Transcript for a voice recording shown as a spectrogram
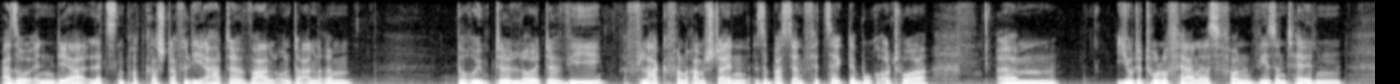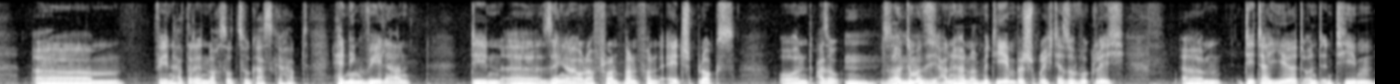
Also in der letzten Podcast-Staffel, die er hatte, waren unter anderem berühmte Leute wie Flak von Rammstein, Sebastian Fitzek, der Buchautor, ähm, Judith Holofernes von Wir sind Helden, ähm, wen hat er denn noch so zu Gast gehabt? Henning Wieland, den äh, Sänger oder Frontmann von H-Blocks und also Mm, sollte mm. man sich anhören und mit jedem bespricht er so wirklich ähm, detailliert und intim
